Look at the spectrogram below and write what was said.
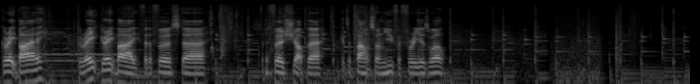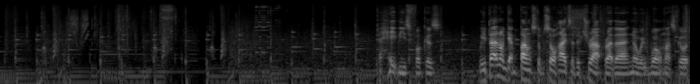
Great buy. Great, great buy for the first uh, the first shop there. Get to bounce on you for free as well. I hate these fuckers. We better not get bounced up so high to the trap right there. No, we won't. That's good.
